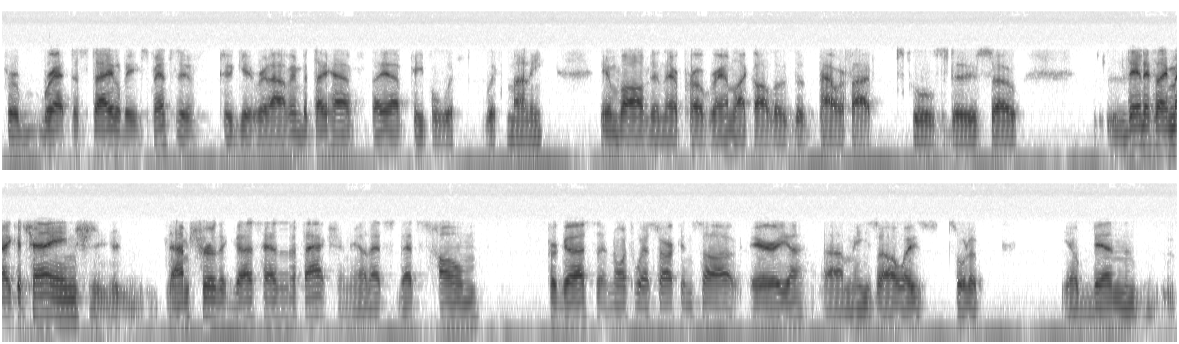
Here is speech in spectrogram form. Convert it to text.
for Bret to stay. It'll be expensive to get rid of him, but they have they have people with with money involved in their program, like all the, the Power Five schools do. So then, if they make a change, I'm sure that Gus has a faction. You know, that's that's home for Gus, that Northwest Arkansas area. Um, he's always sort of, you know, been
